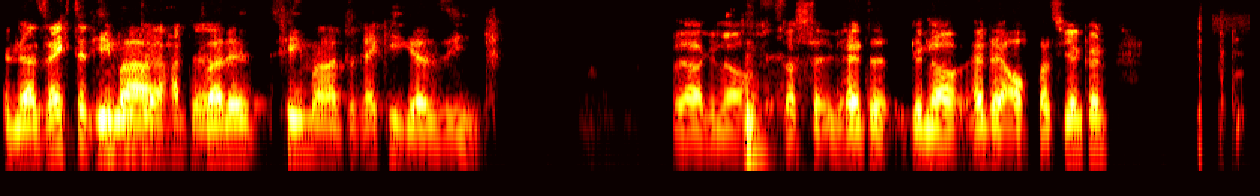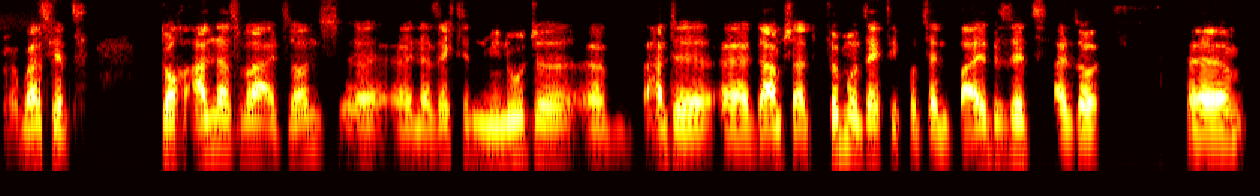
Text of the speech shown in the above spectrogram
in der 16. Thema, Minute hatte. War das Thema dreckiger Sieg. Ja, genau. Das hätte, genau, hätte auch passieren können. Was jetzt doch anders war als sonst. Äh, in der 16. Minute äh, hatte äh, Darmstadt 65 Prozent Ballbesitz. Also ähm,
